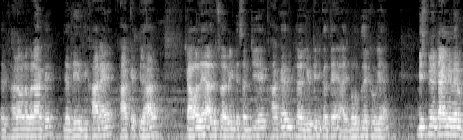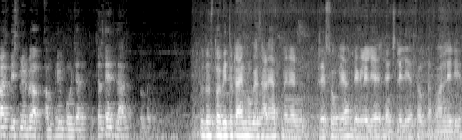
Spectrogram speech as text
फिर खाना वाना बना के जल्दी जल्दी खा रहे हैं, खा के फ़िलहाल चावल है, आलू, सोयाबीन की सब्ज़ी है, खा के अभी फ़िलहाल ड्यूटी निकलते हैं, आज बहुत लेट हो गया है। बीस मिनट टाइम है मेरे पास, बीस मिनट में कंपनी में पहुँच जाना है तो चलते हैं फ़िलहाल तो दोस्तों, अभी तो टाइम हो गया साढ़े आठ। मैंने फ्रेश हो गया बैग ले लिया लंच ले लिया, सब अपना सामान ले लिया।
